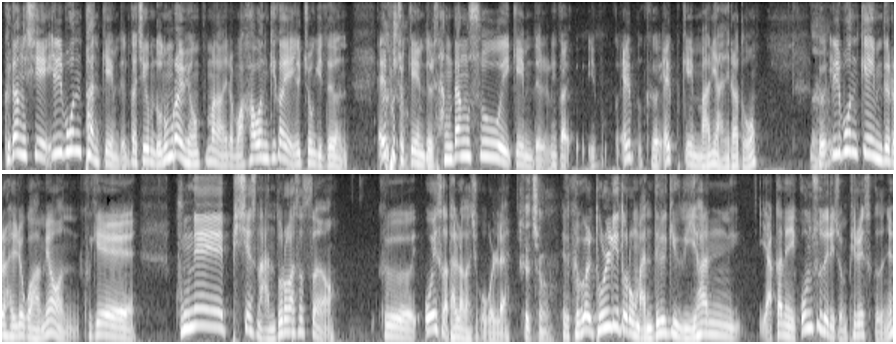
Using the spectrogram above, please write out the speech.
그 당시에 일본판 게임들, 그러니까 지금 노노무라의 병원뿐만 아니라 뭐 하원 기가의 일종이든 엘프 쪽 그렇죠. 게임들 상당수의 게임들, 그러니까 이 엘프, 그 엘프 게임만이 아니라도 네. 그 일본 게임들을 하려고 하면 그게 국내 PC에서는 안 돌아갔었어요. 그 OS가 달라가지고 원래. 그렇죠. 그래서 그걸 돌리도록 만들기 위한 약간의 꼼수들이 좀 필요했었거든요.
